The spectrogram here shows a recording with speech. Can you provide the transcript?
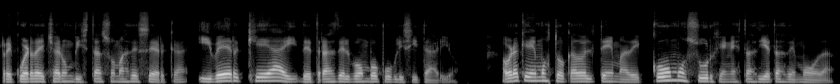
recuerda echar un vistazo más de cerca y ver qué hay detrás del bombo publicitario. Ahora que hemos tocado el tema de cómo surgen estas dietas de moda,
